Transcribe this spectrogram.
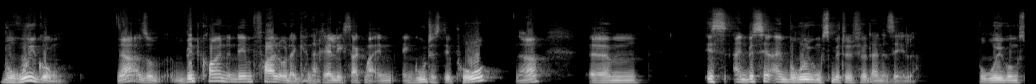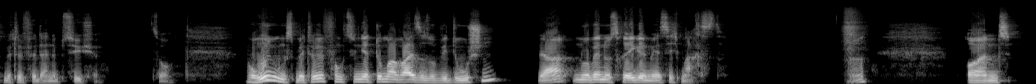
Beruhigung, ja, also Bitcoin in dem Fall oder generell, ich sag mal, ein, ein gutes Depot ja, ähm, ist ein bisschen ein Beruhigungsmittel für deine Seele. Beruhigungsmittel für deine Psyche. So. Beruhigungsmittel funktioniert dummerweise so wie Duschen, ja, nur wenn du es regelmäßig machst. Ja? Und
